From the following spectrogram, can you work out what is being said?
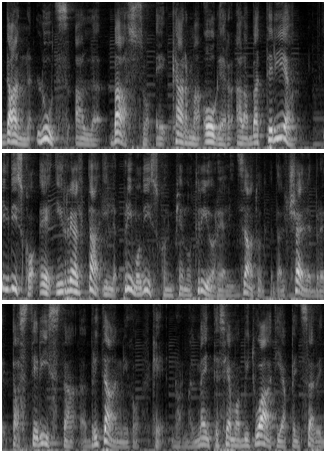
Dan Lutz al basso e Karma Auger alla batteria, il disco è in realtà il primo disco in piano trio realizzato dal celebre tastierista britannico che normalmente siamo abituati a pensare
